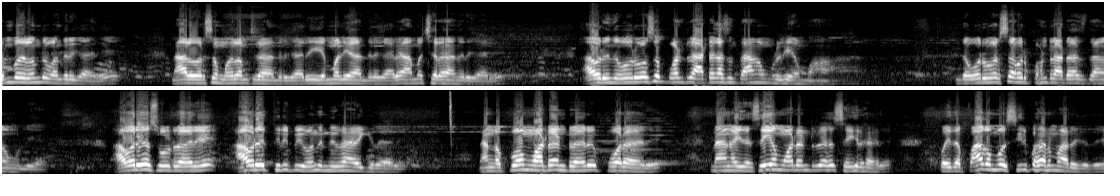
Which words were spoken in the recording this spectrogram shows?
எண்பதுலேருந்து வந்திருக்காரு. நாலு வருஷம் முதலமைச்சராக இருந்திருக்காரு எம்எல்ஏ இருந்திருக்காரு அமைச்சராக இருந்திருக்காரு. அவர் இந்த ஒரு வருஷம் பண்ணுற அட்டகாசம் தாங்க முடியலையம்மா. இந்த ஒரு வருஷம் அவர் பண்ணுற அட்டகாசம் தாங்க முடியல. அவரே சொல்கிறாரு அவரே திருப்பி வந்து நிராகரிக்கிறாரு. நாங்கள் போக மாட்டோன்றாரு போகிறாரு நாங்கள் இதை செய்ய மாட்டோன்றாரு செய்கிறாரு இப்போ இதை பார்க்கும்போது சிரிப்பாதனமாக இருக்குது?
